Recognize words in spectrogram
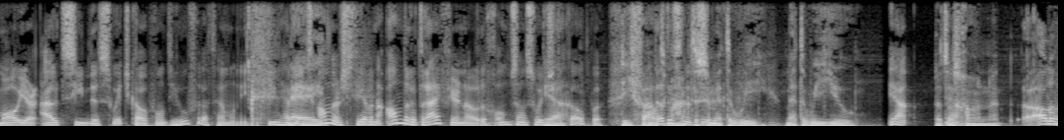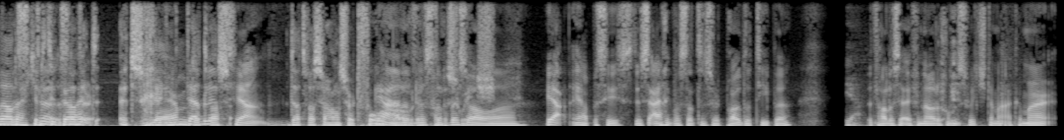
mooier uitziende Switch kopen, want die hoeven dat helemaal niet. Die hebben Nee. iets anders. Die hebben een andere drijfveer nodig om zo'n Switch Ja. te kopen. die fout dat maakten ze met de Wii. Met de Wii U. Ja, Dat Ja. was gewoon... Het, alhoewel, Dat je natuurlijk wel het, het scherm. Dat was, ja, dat was wel een soort voorbode ja, dat was van toch de best Switch. wel. eh, ja, ja, precies. Dus eigenlijk was dat een soort prototype. Ja. Dat hadden ze even nodig om de Switch te maken. Maar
